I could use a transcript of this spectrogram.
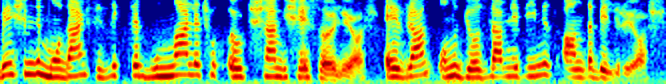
Ve şimdi modern fizik de bunlarla çok örtüşen bir şey söylüyor. Evren onu gözlemlediğimiz anda beliriyor.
